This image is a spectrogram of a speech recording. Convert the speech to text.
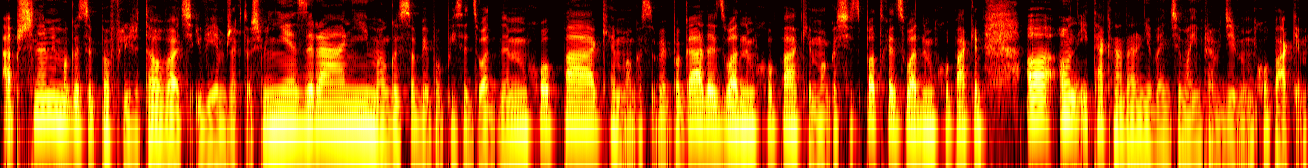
a przynajmniej mogę sobie poflirtować i wiem, że ktoś mnie nie zrani, mogę sobie popisać z ładnym chłopakiem, mogę sobie pogadać z ładnym chłopakiem, mogę się spotkać z ładnym chłopakiem, a on i tak nadal nie będzie moim prawdziwym chłopakiem.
